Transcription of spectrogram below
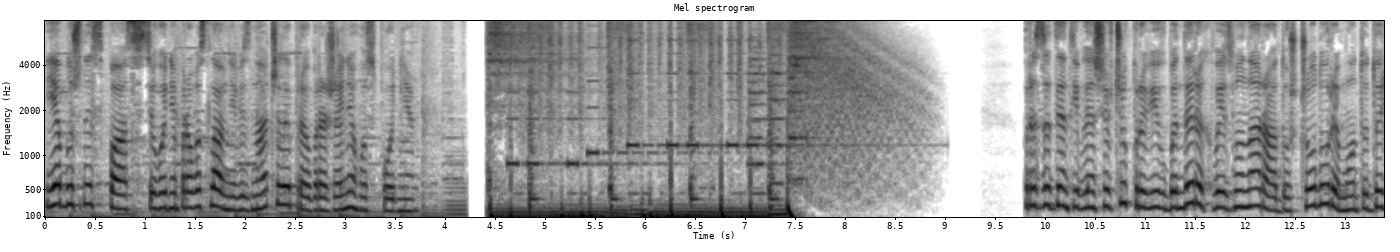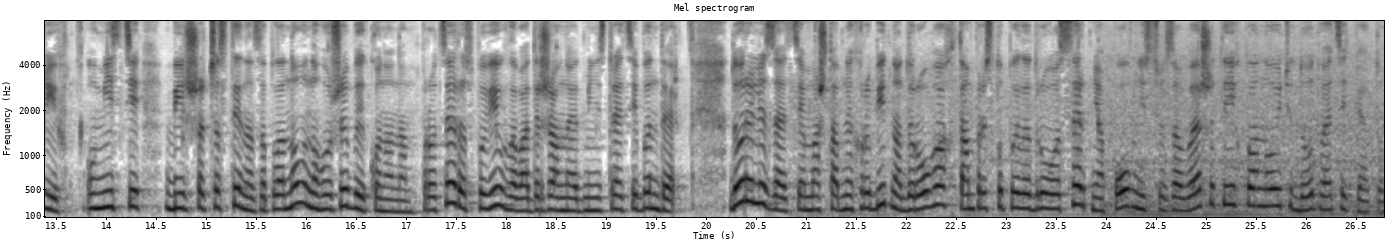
Яблучний спас. Сьогодні православні відзначили преображення Господнє. Президент Євген Шевчук провів в Бендерах виїзну нараду щодо ремонту доріг. У місті більша частина запланованого вже виконана. Про це розповів глава державної адміністрації Бендер. До реалізації масштабних робіт на дорогах там приступили 2 серпня. Повністю завершити їх планують до 25-го.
